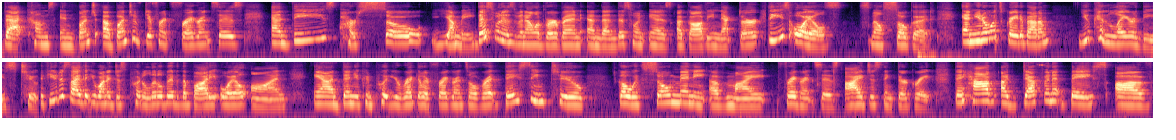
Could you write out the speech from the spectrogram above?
that comes in bunch a bunch of different fragrances and these are so yummy. This one is vanilla bourbon and then this one is agave nectar. These oils smell so good. And you know what's great about them you can layer these too. If you decide that you want to just put a little bit of the body oil on and then you can put your regular fragrance over it, they seem to go with so many of my fragrances. I just think they're great. They have a definite base of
